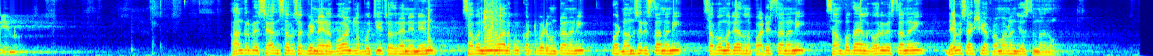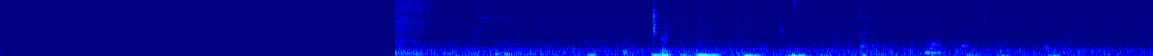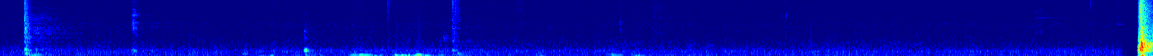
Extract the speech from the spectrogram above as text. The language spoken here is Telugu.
నేను ఆంధ్రప్రదేశ్ శాసనసభ సభ్యుడినైన గోవంట్ల బొచ్చి చౌదరి అనే నేను సభ నియమాలకు కట్టుబడి ఉంటానని వాటిని అనుసరిస్తానని సభ మర్యాదలను పాటిస్తానని సాంప్రదాయాలను గౌరవిస్తానని దైవసాక్షిగా ప్రమాణం చేస్తున్నాను.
